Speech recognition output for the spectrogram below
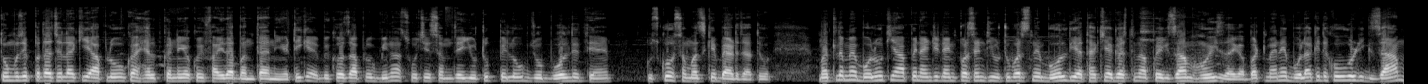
तो मुझे पता चला कि आप लोगों का हेल्प करने का कोई फ़ायदा बनता नहीं है, ठीक है? बिकॉज़ आप लोग बिना सोचे समझे यूट्यूब पे लोग जो बोल देते हैं, उसको समझ के बैठ जाते हो। मतलब मैं बोलूँ कि यहाँ पे 99 परसेंट यूट्यूबर्स ने बोल दिया था कि अगस्त में आपका एग्ज़ाम हो ही जाएगा। बट मैंने बोला कि देखो, वो एग्ज़ाम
